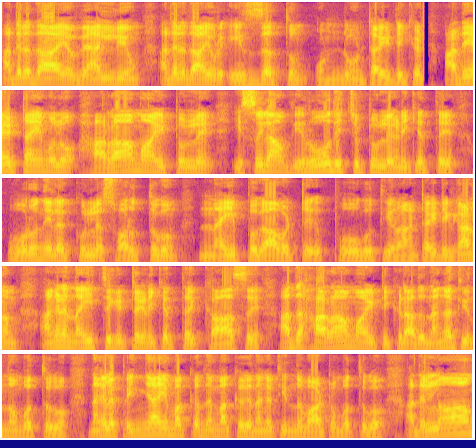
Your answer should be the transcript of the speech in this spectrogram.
അതിരതായ വാല്യൂവും അതിരതായ ഒരു ഇസ്സത്തും ഉണ്ടുണ്ടായിട്ട് അതേ ടൈമിലും ഹറാമായിട്ടുള്ള ഇസ്ലാം വിരോധിച്ചിട്ടുള്ള എനിക്കത്ത് ഒരു നിലക്കുള്ള സ്വർത്തുകും നയിപ്പുകാവട്ട് പോകു തീറാണ്ടായിട്ട് കാരണം അങ്ങനെ നയിച്ച് കിട്ടിയ എനിക്കത്തെ കാസ് അത് ഹറാമായിട്ട് ഹറാമായിട്ടിക്കട അത് ഞങ്ങൾ തിന്നും പൊത്തുകോ? ഞങ്ങളെ പെഞ്ഞായി മക്ക മക്കൾ ഞങ്ങൾ തിന്നു പാട്ടും പൊത്തുകോ? അതെല്ലാം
